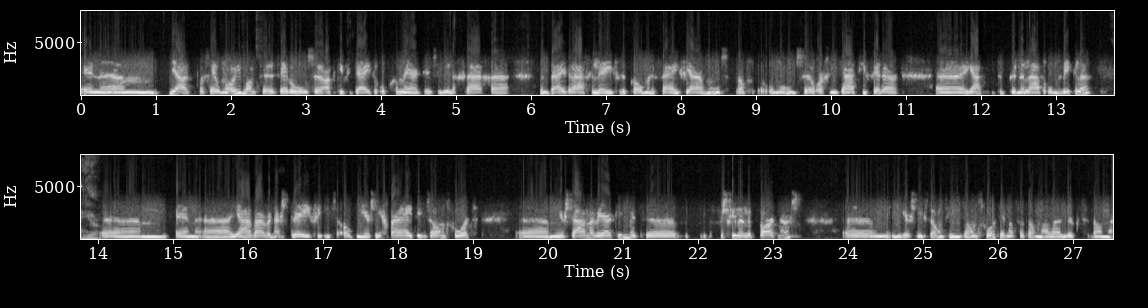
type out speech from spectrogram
En um, ja, het was heel mooi, want ze, hebben onze activiteiten opgemerkt en ze willen graag uh, een bijdrage leveren de komende vijf jaar om onze, om onze organisatie verder uh, ja, te kunnen laten ontwikkelen. Ja. Um, en ja, waar we naar streven is ook meer zichtbaarheid in Zandvoort. Meer samenwerking met verschillende partners. Uh, in eerste instantie in Zandvoort. En als dat allemaal uh, lukt, dan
